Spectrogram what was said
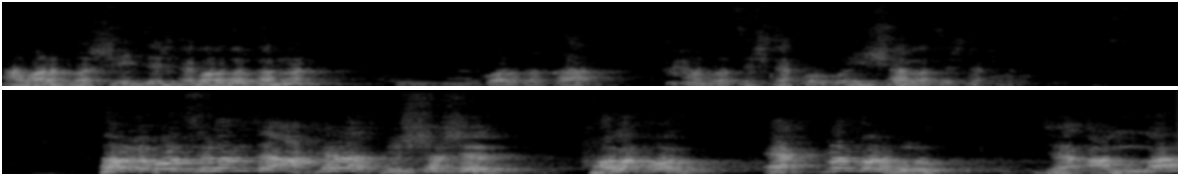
আমার আপনার সেই চেষ্টা করা দরকার না? করা দরকার। আমরা চেষ্টা করব, ইনশাআল্লাহ চেষ্টা করব। তাহলে বলছিলাম যে আখেরাত বিশ্বাসের ফলাফল এক নম্বর হলো যে আল্লাহ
